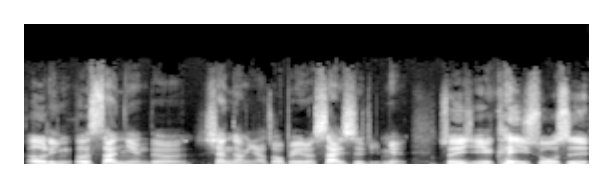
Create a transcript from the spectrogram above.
二零二三年的香港亚洲杯的赛事里面，所以也可以说是，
